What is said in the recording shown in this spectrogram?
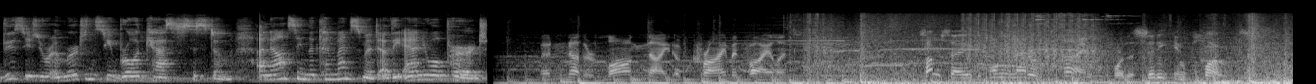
This is your emergency broadcast system announcing the commencement of the annual purge. Another long night of crime and violence. Some say it's only a matter of time before the city implodes.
